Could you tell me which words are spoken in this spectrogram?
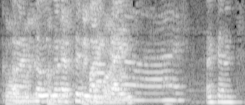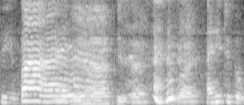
Come on, Alright, Emmanuel, so we're gonna here. say bye, goodbye. guys. Bye. I cannot see you. Bye. Yeah, he's there. Bye. I need to go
